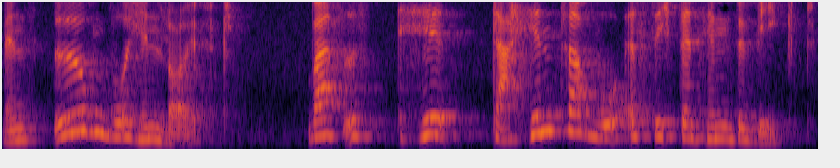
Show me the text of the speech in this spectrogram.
Wenn es irgendwo hinläuft, was ist dahinter, wo es sich denn hinbewegt?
